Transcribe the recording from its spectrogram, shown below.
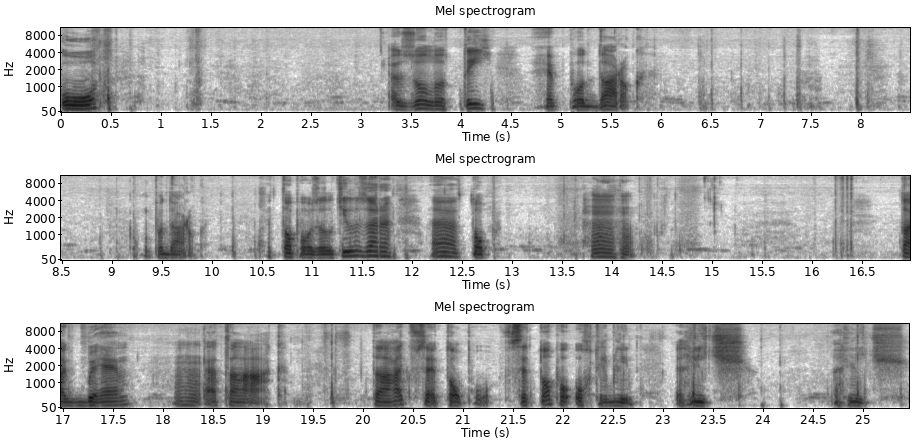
О! Золотий е, подарок. Подарок. Топово залетіли зараз. Е, топ. Угу. Так. Мгм, А так. Так, все топово. Все топово. Ох ти блін. Гліч. Гліч.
